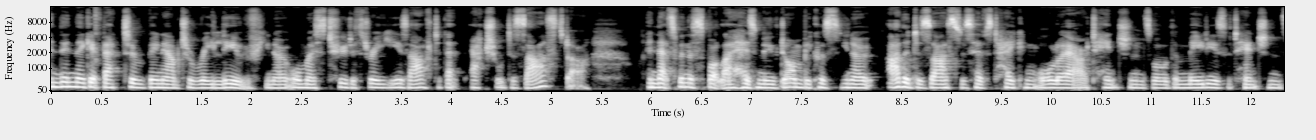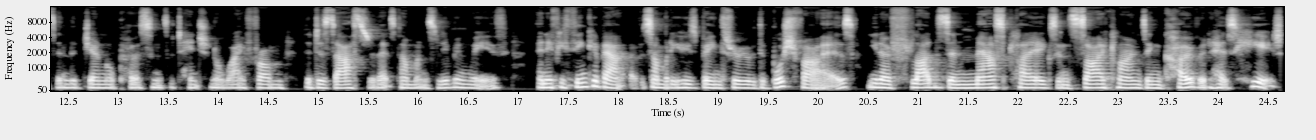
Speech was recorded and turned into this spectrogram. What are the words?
And then they get back to being able to relive, you know, almost two to three years after that actual disaster and that's when the spotlight has moved on because you know other disasters have taken all our attentions or the media's attentions and the general person's attention away from the disaster that someone's living with and if you think about somebody who's been through the bushfires, you know, floods and mouse plagues and cyclones and COVID has hit,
